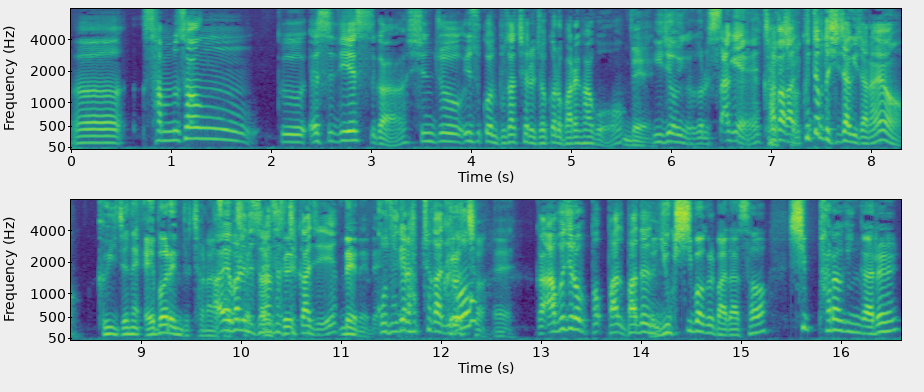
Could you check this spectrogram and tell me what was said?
어, 삼성 그 SDS가 신주 인수권 부사채를 저가로 발행하고 네. 이재용이 그걸 싸게 잡아가지고 그때부터 시작이잖아요. 그 이전에 에버랜드 전환 아, 에버랜드 전환사채까지 그, 네네네. 그두 개를 합쳐가지고 그렇죠. 예. 그러니까 아버지로 바- 받- 받은 60억을 받아서 18억인가를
